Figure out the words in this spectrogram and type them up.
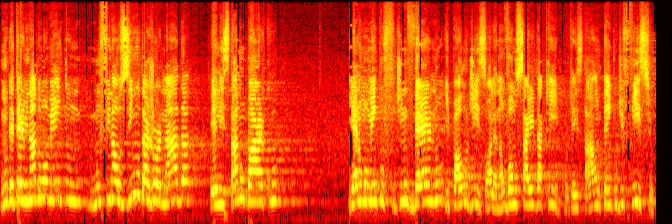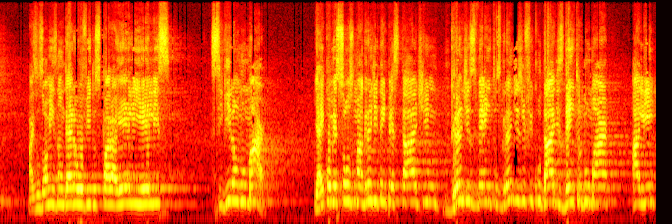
Num determinado momento, no finalzinho da jornada, ele está no barco e era um momento de inverno e Paulo diz: Olha, não vamos sair daqui porque está um tempo difícil. Mas os homens não deram ouvidos para ele e eles seguiram no mar. E aí começou uma grande tempestade, grandes ventos, grandes dificuldades dentro do mar ali.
